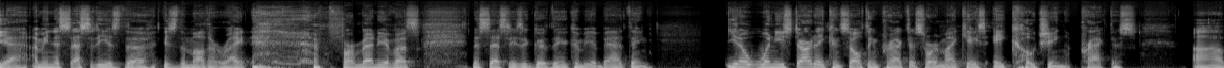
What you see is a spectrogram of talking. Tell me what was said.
Yeah, I mean necessity is the is the mother, right? For many of us, necessity is a good thing, it can be a bad thing. You know, when you start a consulting practice or in my case a coaching practice, uh,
